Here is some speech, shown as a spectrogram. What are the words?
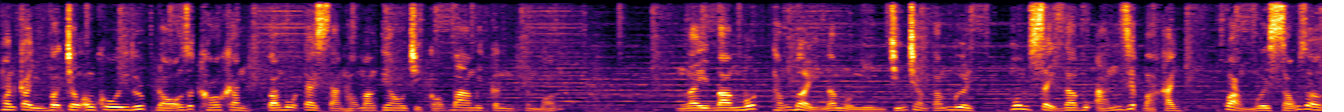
Hoàn cảnh vợ chồng ông Khôi lúc đó rất khó khăn, toàn bộ tài sản họ mang theo chỉ có 30 cân phân bón. Ngày 31 tháng 7 năm 1980, hôm xảy ra vụ án giết bà Khanh, khoảng 16 giờ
